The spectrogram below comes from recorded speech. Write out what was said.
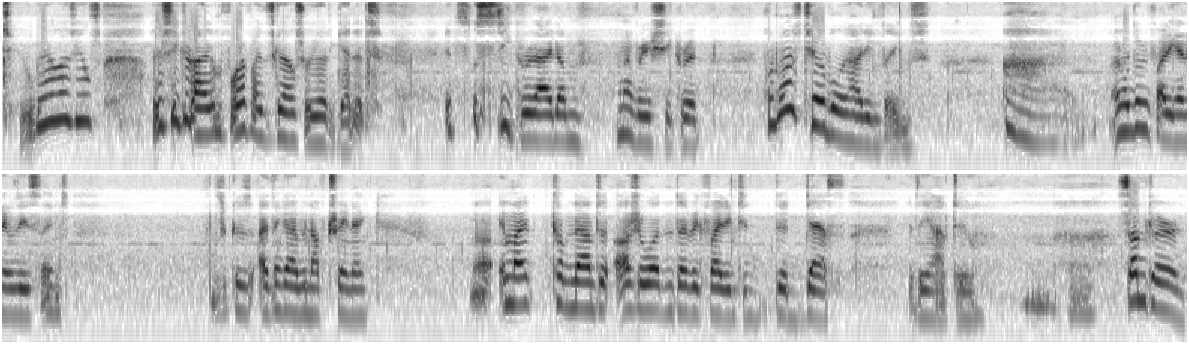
two Barrel Heals. There's a secret item. Before I fight this guy, I'll show you how to get it. It's a secret item. Not very secret. Pokemon's terrible at hiding things. I'm not going to be fighting any of these things. It's because I think I have enough training. Uh, it might come down to Oshawott and Tepig fighting to the death if they have to. Uh, Sunkern.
